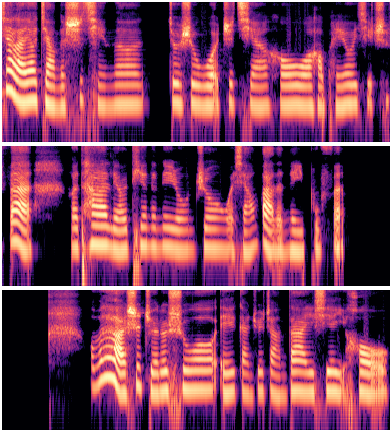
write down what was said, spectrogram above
接下来要讲的事情呢，就是我之前和我好朋友一起吃饭，和他聊天的内容中，我想法的那一部分。我们俩是觉得说，诶，感觉长大一些以后，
